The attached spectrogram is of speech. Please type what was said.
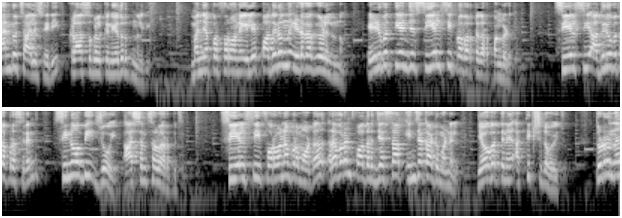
Ando Chalissery ക്ലാസുകൾക്ക് നേതൃത്വം നൽകി. മഞ്ഞപ്പർ ഫൊറോനയിലെ പതിനൊന്ന് ഇടവകകളിൽ നിന്നും എഴുപത്തിയഞ്ച് സി എൽ സി പ്രവർത്തകർ പങ്കെടുത്തു. സി എൽ സി അതിരൂപത പ്രസിഡന്റ് സിനോബി ജോയ് ആശംസകൾ അർപ്പിച്ചു. C L C forane promoter reverend father Jasab Inchakkattumannil യോഗത്തിന് അധ്യക്ഷത വഹിച്ചു. തുടർന്ന്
